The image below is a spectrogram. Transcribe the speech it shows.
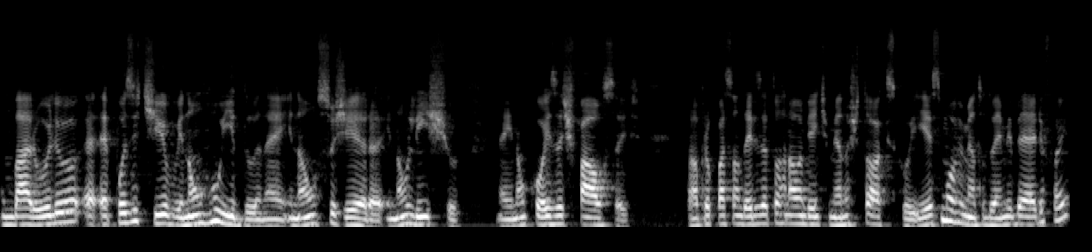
um barulho é, é positivo e não ruído, né, e não sujeira, e não lixo, né, e não coisas falsas. Então a preocupação deles é tornar o ambiente menos tóxico. E esse movimento do MBL foi,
